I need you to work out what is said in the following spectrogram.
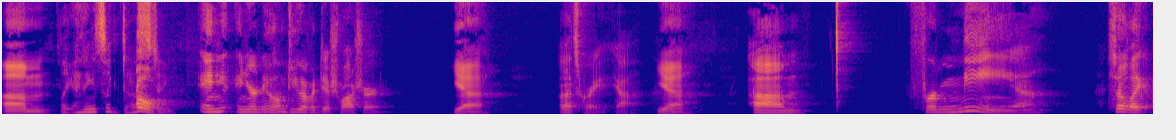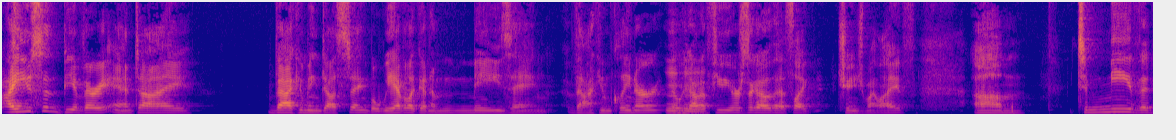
Um like I think it's like Oh, dusting. in in your new home, do you have a dishwasher? Yeah. Oh, that's great. Yeah. Yeah. Um, for me, so like I used to be a very anti vacuuming dusting, but we have like an amazing vacuum cleaner that we got a few years ago that's like changed my life. Um, to me, the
